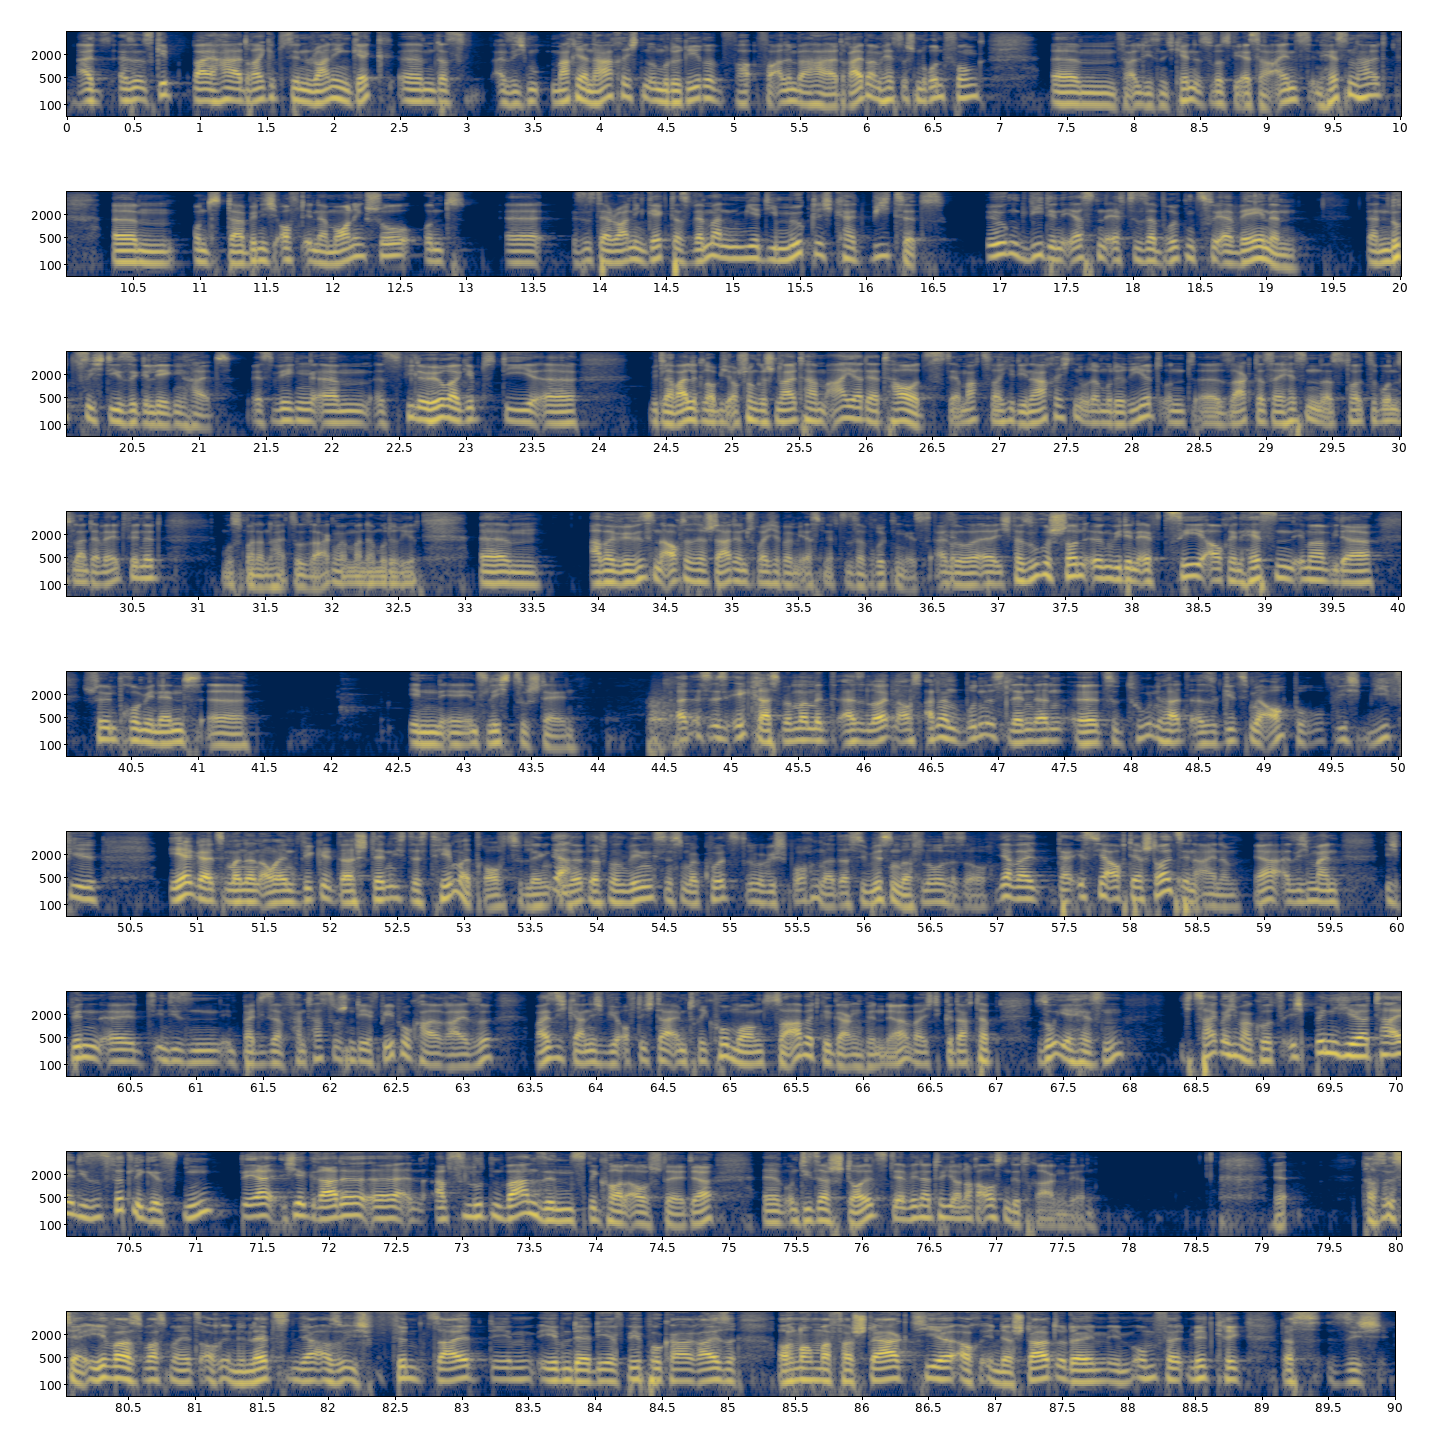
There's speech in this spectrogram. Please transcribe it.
Also, also es gibt bei HR3 gibt es den Running Gag, ähm, das, also ich mache ja Nachrichten und moderiere vor, vor allem bei HR3 beim Hessischen Rundfunk. Ähm, für alle, die es nicht kennen, ist sowas wie SA1 in Hessen halt. Ähm, und da bin ich oft in der Morningshow und äh, es ist der Running Gag, dass wenn man mir die Möglichkeit bietet, irgendwie den ersten FC Saarbrücken zu erwähnen, dann nutze ich diese Gelegenheit. Weswegen ähm, es viele Hörer gibt, die äh, mittlerweile, glaube ich, auch schon geschnallt haben, ah ja, der Tautz, der macht zwar hier die Nachrichten oder moderiert und äh, sagt, dass er Hessen das tollste Bundesland der Welt findet. Muss man dann halt so sagen, wenn man da moderiert. Ähm, aber wir wissen auch, dass er Stadionsprecher beim ersten FC Saarbrücken ist. Also äh, ich versuche schon irgendwie den FC auch in Hessen immer wieder schön prominent äh, in, in, ins Licht zu stellen. Ja, das ist eh krass, wenn man mit also Leuten aus anderen Bundesländern äh, zu tun hat, also geht es mir auch beruflich, wie viel Ehrgeiz man dann auch entwickelt, da ständig das Thema drauf zu lenken, Ja. ne? dass man wenigstens mal kurz drüber gesprochen hat, dass sie wissen, was los ist auch. Ja, weil da ist ja auch der Stolz in einem. Ja, also ich meine, ich bin äh, in diesen, in, bei dieser fantastischen DFB-Pokalreise, weiß ich gar nicht, wie oft ich da im Trikot morgens zur Arbeit gegangen bin, ja, weil ich gedacht habe, so ihr Hessen, ich zeige euch mal kurz, ich bin hier Teil dieses Viertligisten, der hier gerade äh, einen absoluten Wahnsinnsrekord aufstellt, ja. Äh, und dieser Stolz, der will natürlich auch nach außen getragen werden. Das ist ja eh was, was man jetzt auch in den letzten Jahren, also ich finde seitdem eben der DFB-Pokalreise auch nochmal verstärkt hier auch in der Stadt oder im, im Umfeld mitkriegt, dass sich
